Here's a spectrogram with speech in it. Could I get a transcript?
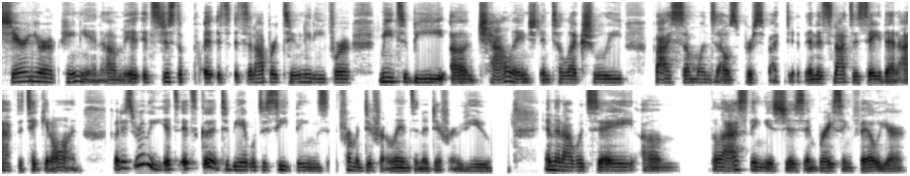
sharing your opinion. Um, it, it's just a, it's, it's an opportunity for me to be uh, challenged intellectually by someone else's perspective. And it's not to say that I have to take it on, but it's really, it's, it's good to be able to see things from a different lens and a different view. And then I would say, um, the last thing is just embracing failure.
